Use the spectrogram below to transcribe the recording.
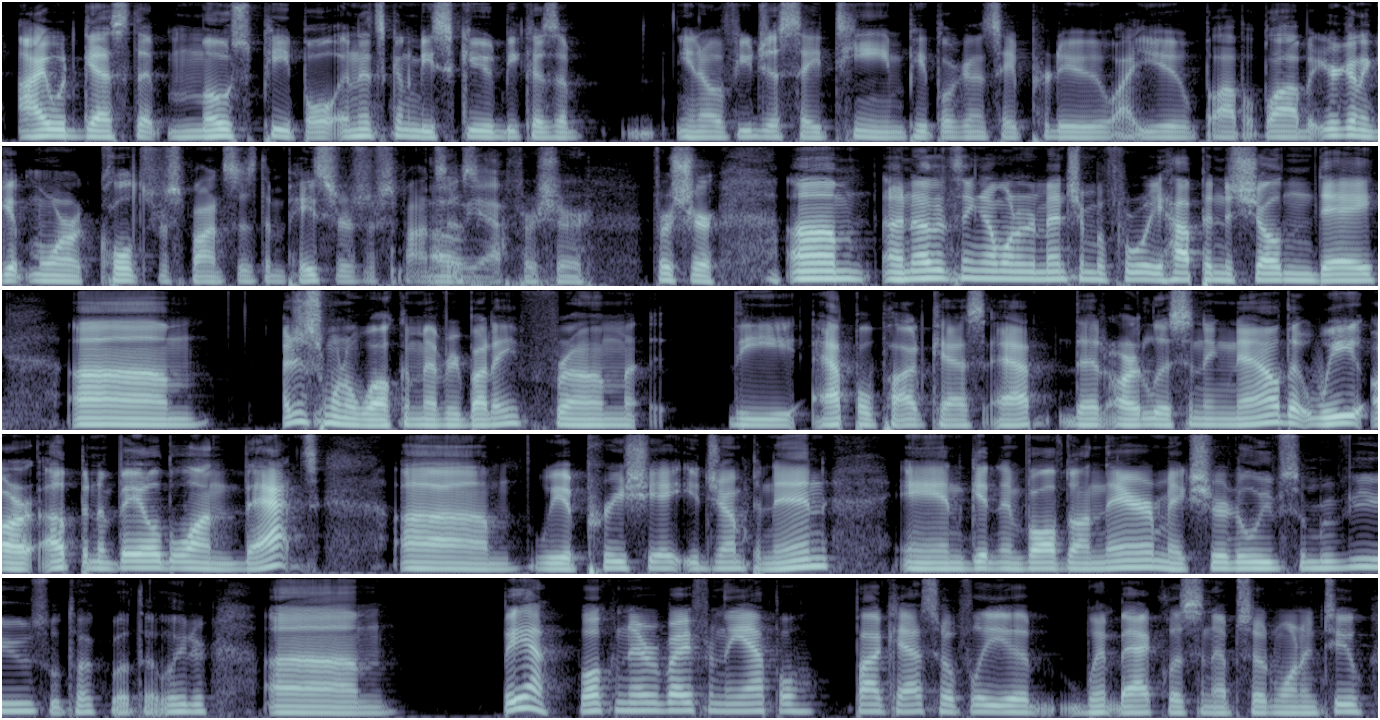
I would guess that most people, and it's going to be skewed because of, you know, if you just say team, people are going to say Purdue, IU, blah blah blah. But you're going to get more Colts responses than Pacers responses. oh responses yeah, for sure. for sure. Um, another thing I wanted to mention before we hop into Sheldon Day, um, I just want to welcome everybody from the Apple Podcast app that are listening now. That we are up and available on that. Um, we appreciate you jumping in and getting involved on there. Make sure to leave some reviews. We'll talk about that later. Um, but yeah, welcome to everybody from the Apple Podcast. Hopefully you went back listen to episode one and two.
